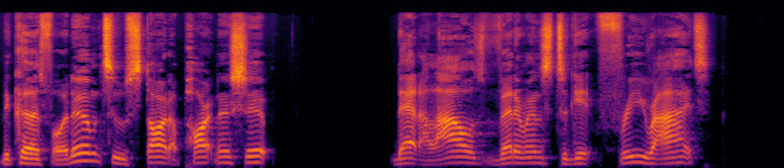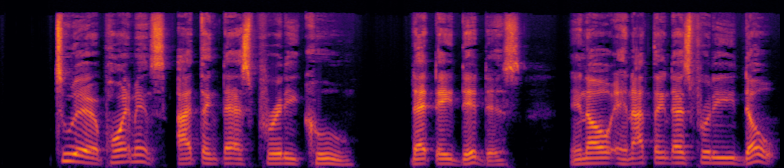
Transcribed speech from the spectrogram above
because for them to start a partnership that allows veterans to get free rides to their appointments, I think that's pretty cool that they did this, you know, and I think that's pretty dope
